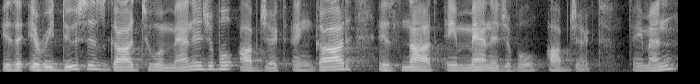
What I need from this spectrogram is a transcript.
is that it reduces God to a manageable object, and God is not a manageable object. Amen?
